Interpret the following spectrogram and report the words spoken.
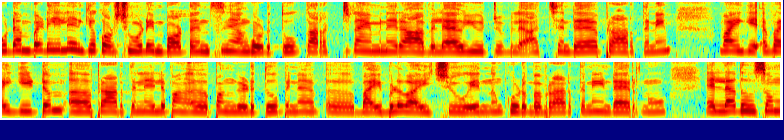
ഉടമ്പടിയിൽ എനിക്ക് കുറച്ചും കൂടി ഇമ്പോർട്ടൻസ് ഞാൻ കൊടുത്തു. കറക്റ്റ് ടൈമിന് രാവിലെ യൂട്യൂബിൽ അച്ഛന്റെ പ്രാർത്ഥനയും വൈകി വൈകിട്ടും പ്രാർത്ഥനയിൽ പങ്കെടുത്തു. പിന്നെ ബൈബിൾ വായിച്ചു. എന്നും കുടുംബ പ്രാർത്ഥന ഉണ്ടായിരുന്നു. എല്ലാ ദിവസവും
